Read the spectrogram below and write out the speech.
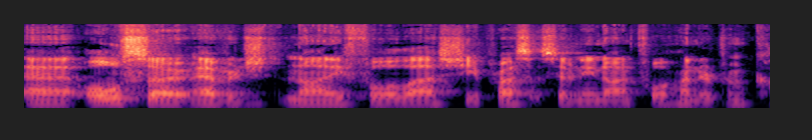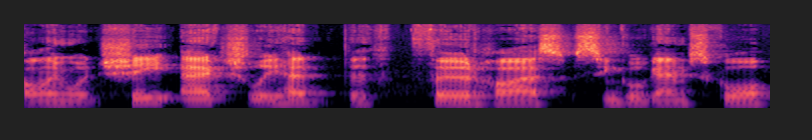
uh, also averaged 94 last year, price at 79 400 from Collingwood. She actually had the third highest single game score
